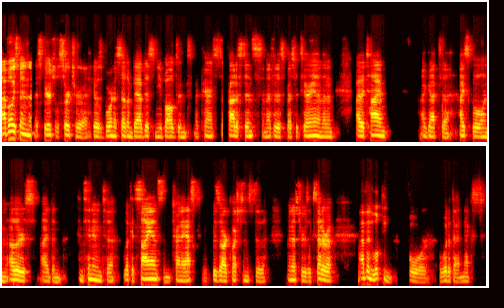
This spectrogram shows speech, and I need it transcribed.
I've always been a spiritual searcher. I think I was born a Southern Baptist and evolved into my parents Protestants, a Methodist Presbyterian. And then by the time I got to high school and others, I've been continuing to look at science and trying to ask bizarre questions to ministers, etc. I've been looking for what are that next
